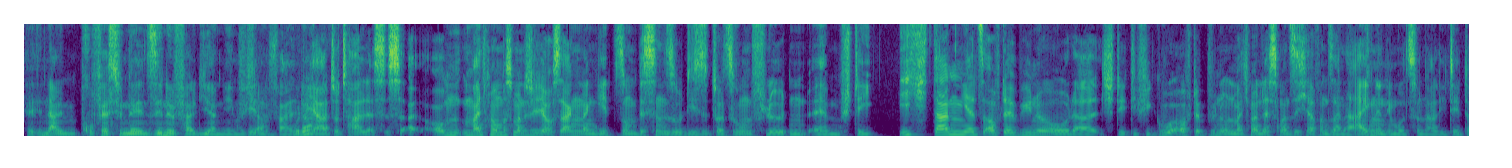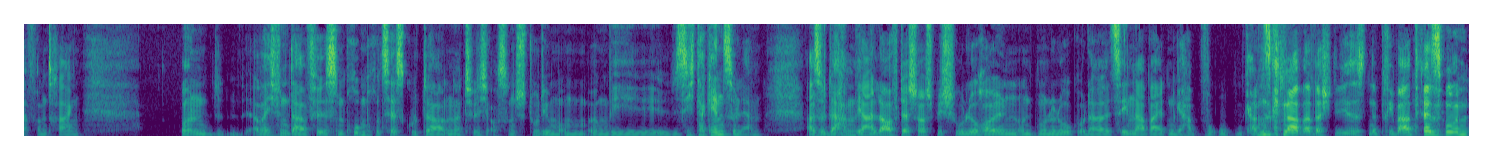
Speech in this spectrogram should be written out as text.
in einem professionellen Sinne verlieren, nehme Auf ich jeden an, Fall. Oder? Ja, total. Es ist, äh, manchmal muss man natürlich auch sagen, dann geht so ein bisschen so die Situation flöten. Ähm, Stehe ich dann jetzt auf der Bühne oder steht die Figur auf der Bühne? Und manchmal lässt man sich ja von seiner eigenen Emotionalität davon tragen. Und, aber ich finde, dafür ist ein Probenprozess gut da und natürlich auch so ein Studium, um irgendwie sich da kennenzulernen. Also da haben wir alle auf der Schauspielschule Rollen und Monolog oder Szenenarbeiten gehabt, wo ganz klar war, da steht ist eine Privatperson,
